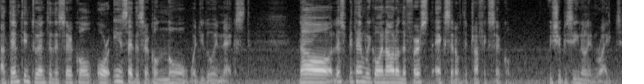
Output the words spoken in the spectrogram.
attempting to enter the circle or inside the circle know what you're doing next. Now let's pretend we're going out on the first exit of the traffic circle. We should be signaling right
